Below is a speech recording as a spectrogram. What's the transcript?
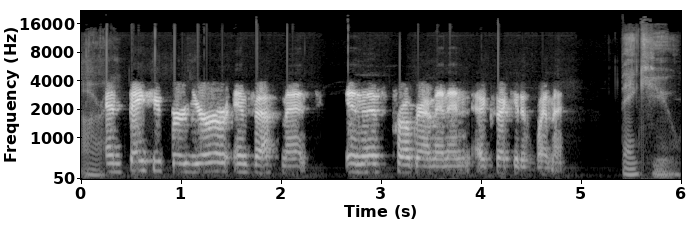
Right. And thank you for your investment in this program and in executive women. Thank you.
